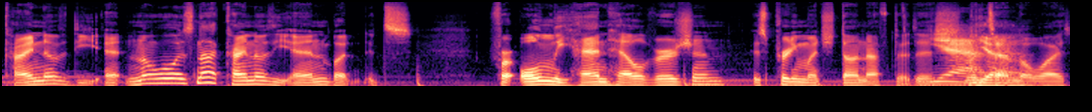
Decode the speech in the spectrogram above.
kind of the end. No, it's not kind of the end, but it's for only handheld version is pretty much done after this. Yeah. Nintendo wise.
